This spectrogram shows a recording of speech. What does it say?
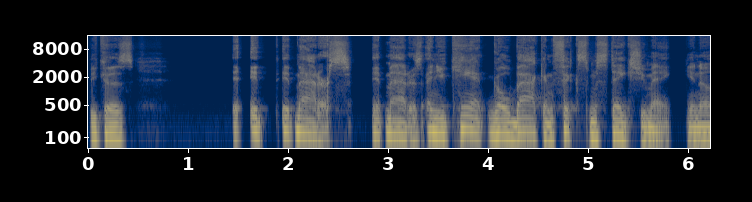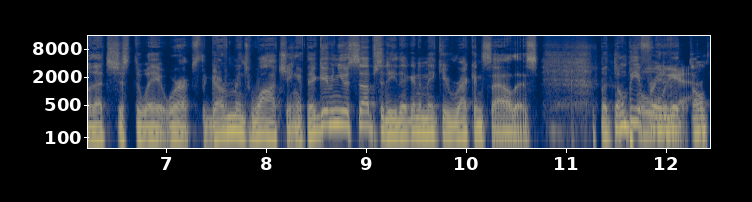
because it, it, it matters. It matters. And you can't go back and fix mistakes you make. You know that's just the way it works. The government's watching. If they're giving you a subsidy they're going to make you reconcile this. But don't be afraid oh, of it don't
